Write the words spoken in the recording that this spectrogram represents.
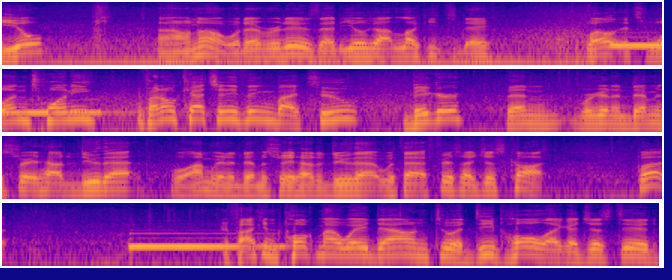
eel? I don't know, whatever it is, that eel got lucky today. Well, it's 120. If I don't catch anything by two bigger, then we're gonna demonstrate how to do that. Well, I'm gonna demonstrate how to do that with that fish I just caught. But if I can poke my way down to a deep hole like I just did,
